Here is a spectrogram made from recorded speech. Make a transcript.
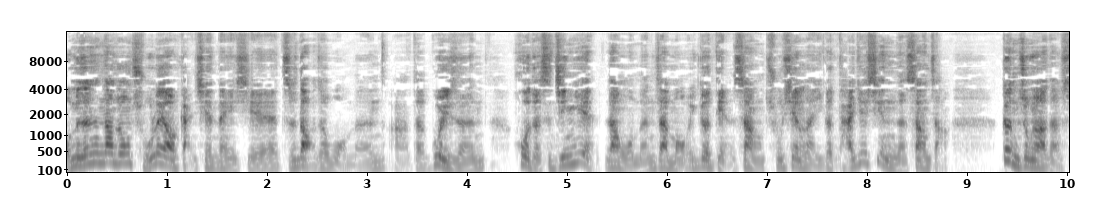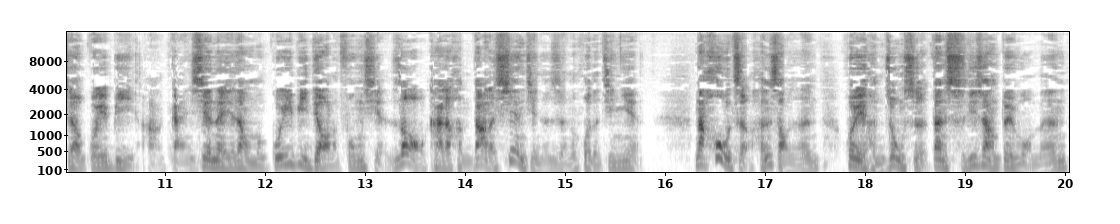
我们人生当中，除了要感谢那些指导着我们啊的贵人，或者是经验，让我们在某一个点上出现了一个台阶性的上涨，更重要的是要规避啊，感谢那些让我们规避掉了风险、绕开了很大的陷阱的人或者经验。那后者很少人会很重视，但实际上对我们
